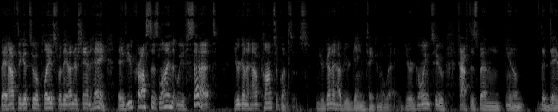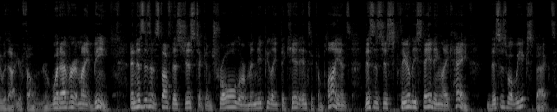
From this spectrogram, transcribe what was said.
They have to get to a place where they understand, hey, if you cross this line that we've set, you're going to have consequences. You're going to have your game taken away. You're going to have to spend, you know, the day without your phone or whatever it might be. And this isn't stuff that's just to control or manipulate the kid into compliance. This is just clearly stating, like, hey, this is what we expect.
